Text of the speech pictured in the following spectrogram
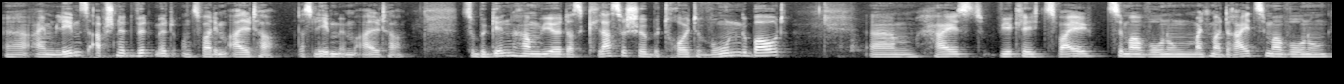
äh, einem Lebensabschnitt widmet, und zwar dem Alter, das Leben im Alter. Zu Beginn haben wir das klassische betreute Wohnen gebaut. Ähm, heißt wirklich zwei Zimmerwohnungen, manchmal drei Zimmerwohnungen.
